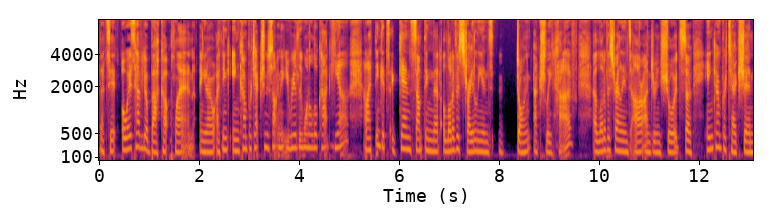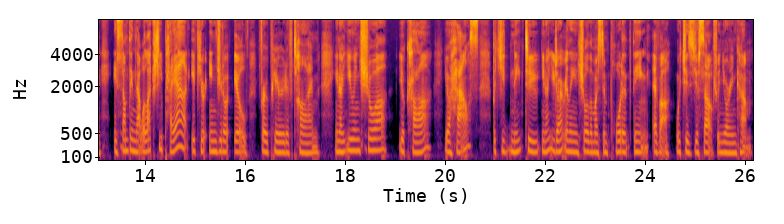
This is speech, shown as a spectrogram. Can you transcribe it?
That's it. Always have your backup plan. You know, I think income protection is something that you really want to look at here. And I think it's again something that a lot of Australians don't actually have. A lot of Australians are underinsured. So income protection is something that will actually pay out if you're injured or ill for a period of time. You know, you insure your car, your house, but you need to, you know, you don't really insure the most important thing ever, which is yourself and your income.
